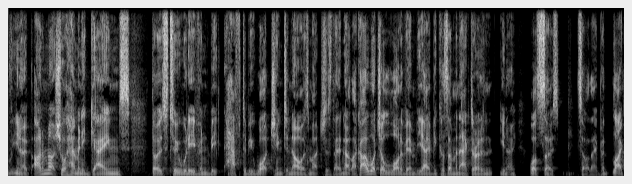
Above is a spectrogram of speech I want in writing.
you know, I'm not sure how many games those two would even be have to be watching to know as much as they know. Like I watch a lot of NBA because I'm an actor, and you know, well, so so are they. But like,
